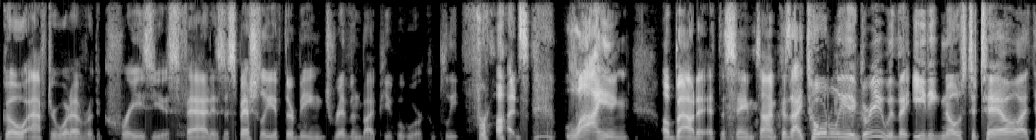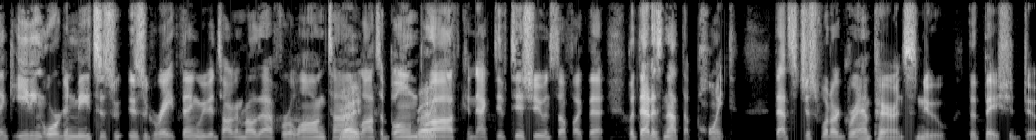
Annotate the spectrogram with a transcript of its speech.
go after whatever the craziest fad is, especially if they're being driven by people who are complete frauds lying about it at the same time. Because I totally agree with the eating nose to tail. I think eating organ meats is, is a great thing. We've been talking about that for a long time. Right. Lots of bone right. broth, connective tissue, and stuff like that. But that is not the point. That's just what our grandparents knew that they should do,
